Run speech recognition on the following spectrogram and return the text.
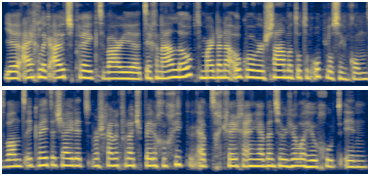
je eigenlijk uitspreekt waar je tegenaan loopt, maar daarna ook wel weer samen tot een oplossing komt? Want ik weet dat jij dit waarschijnlijk vanuit je pedagogiek hebt gekregen en jij bent sowieso wel heel goed in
